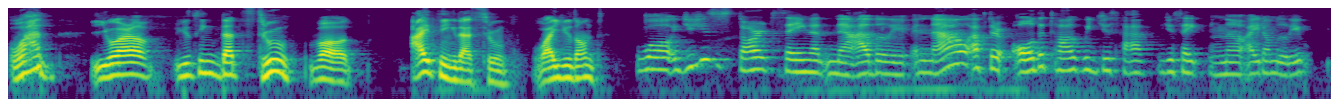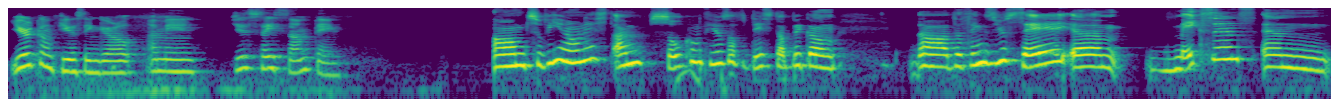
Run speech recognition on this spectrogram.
What? You are you think that's true, but I think that's true. Why you don't? Well, you just start saying that now I believe, and now after all the talk we just have, you say no, I don't believe. You're confusing, girl. I mean, just say something. Um, to be honest, I'm so confused of this topic. Um, the the things you say um make sense and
